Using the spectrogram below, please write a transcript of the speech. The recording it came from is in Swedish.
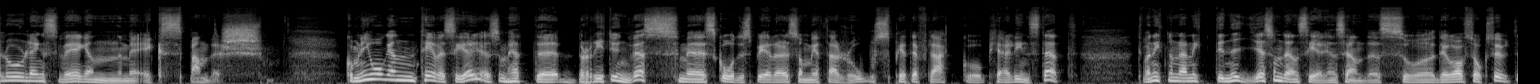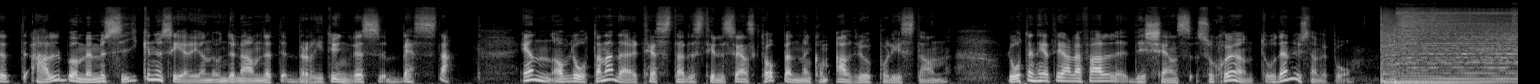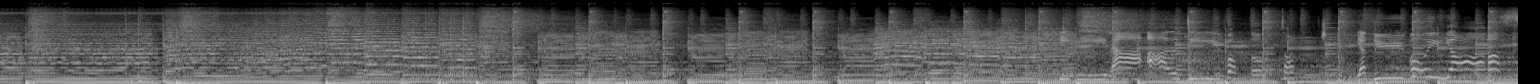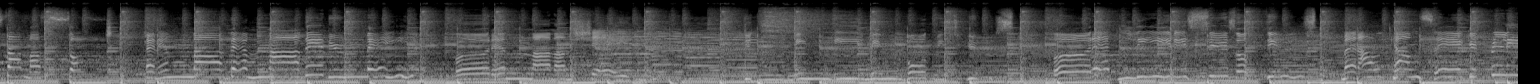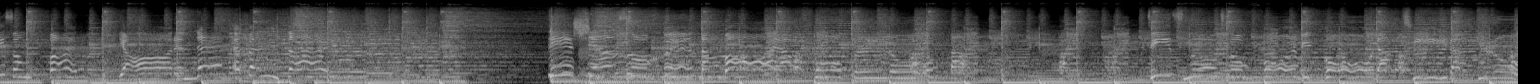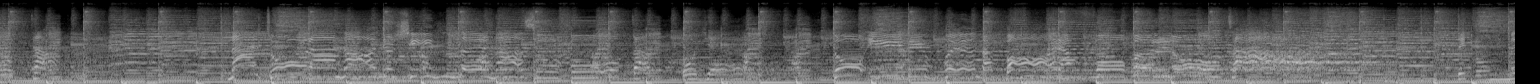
Pärlor längs vägen med Expanders. Kommer ni ihåg en tv-serie som hette Britt Yngves med skådespelare som Meta Ros, Peter Flack och Pierre Lindstedt? Det var 1999 som den serien sändes och det gavs också ut ett album med musiken ur serien under namnet Britt Yngves bästa. En av låtarna där testades till Svensktoppen men kom aldrig upp på listan. Låten heter i alla fall Det känns så skönt och den lyssnar vi på.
